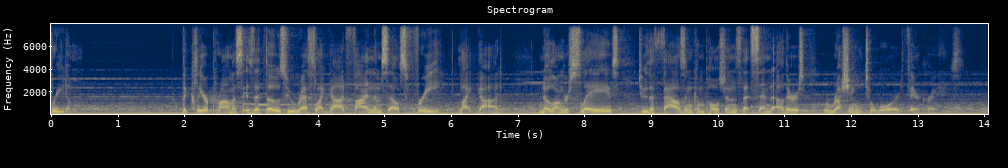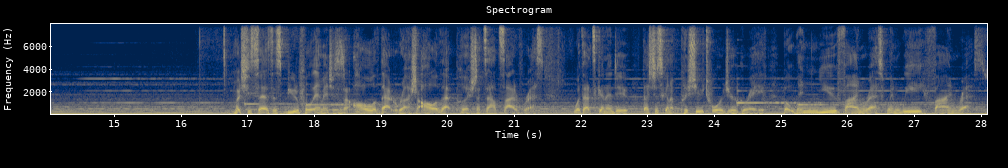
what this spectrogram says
freedom. The clear promise is that those who rest like God find themselves free like God, no longer slaves to the thousand compulsions that send others rushing toward their graves. What she says, this beautiful image, is that all of that rush, all of that push that's outside of rest, what that's gonna do, that's just gonna push you towards your grave. But when you find rest, when we find rest,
